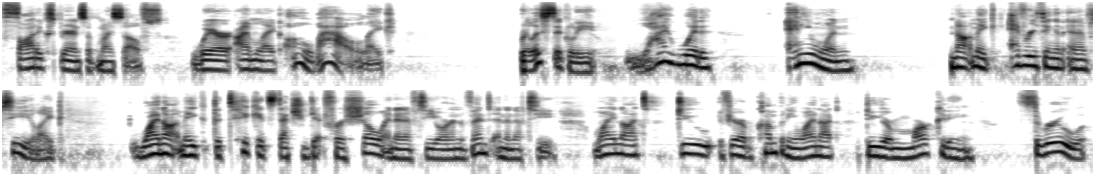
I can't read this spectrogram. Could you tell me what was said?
thought experience of myself where I'm like, oh, wow, like realistically, why would anyone not make everything an NFT? Like, why not make the tickets that you get for a show an NFT or an event an NFT? Why not do, if you're a company, why not do your marketing through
